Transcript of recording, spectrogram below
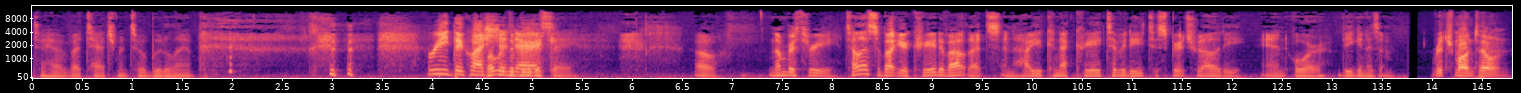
to have attachment to a Buddha lamp. Read the question. What would the Derek. Buddha say? Oh, number three. Tell us about your creative outlets and how you connect creativity to spirituality and or veganism. Rich Montone.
